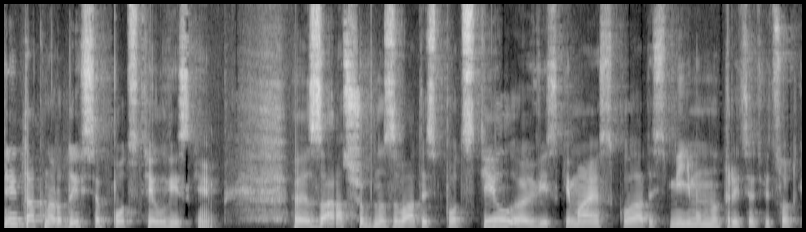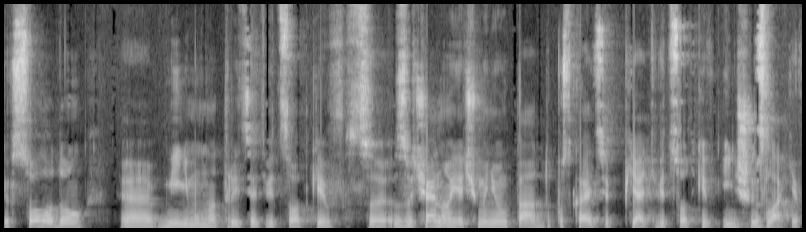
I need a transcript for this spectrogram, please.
І так народився подстіл віскі. Е, Зараз, щоб називатись подстіл, е, віскі має складатись мінімум на 30% солоду, мінімум на 30% з звичайного ячменю та допускається 5% інших злаків.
